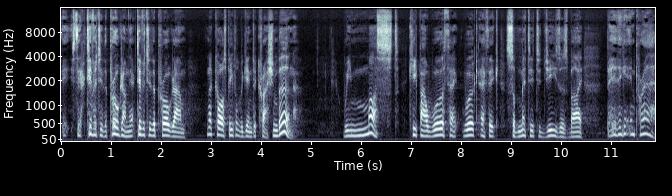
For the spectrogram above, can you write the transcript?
it's the activity, the program, the activity, the program. And of course, people begin to crash and burn. We must keep our work ethic submitted to Jesus by bathing it in prayer.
